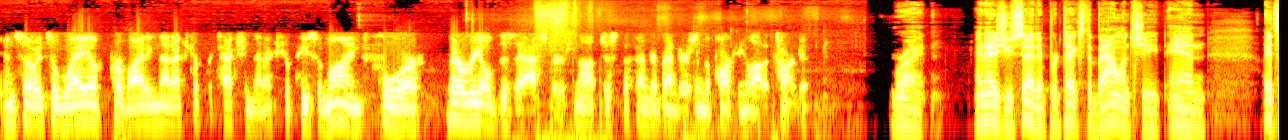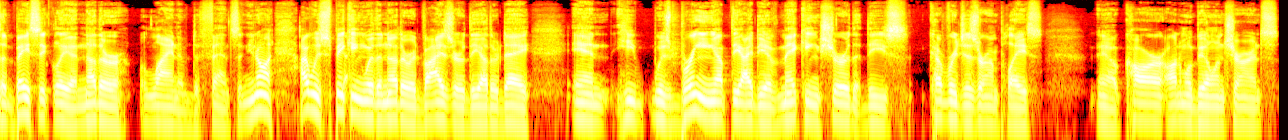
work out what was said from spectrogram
And so it's a way of providing that extra protection, that extra peace of mind for the real disasters, not just the fender benders in the parking lot at Target. Right. And as you said, it protects the balance sheet and it's a basically another line of defense. And you know, I was speaking with another advisor the other day, and he was bringing up the idea of making sure that these coverages are in place, you know, car, automobile insurance,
